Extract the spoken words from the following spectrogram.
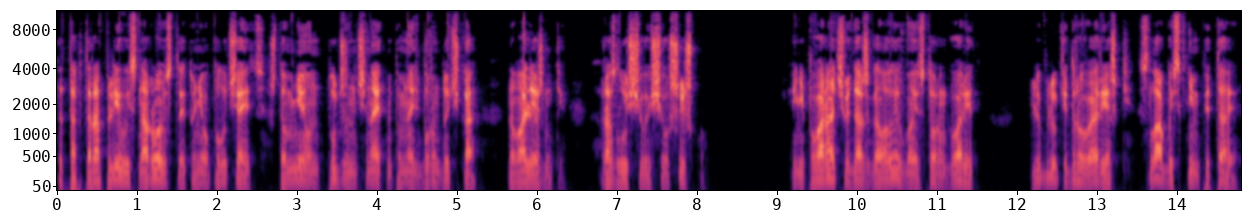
Да так торопливо и сноровисто это у него получается, что мне он тут же начинает напоминать бурундучка на валежнике, разлущивающего шишку. И не поворачивая даже головы в мою сторону, говорит, «Люблю кедровые орешки, слабость к ним питаю.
